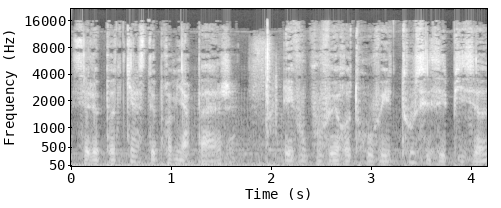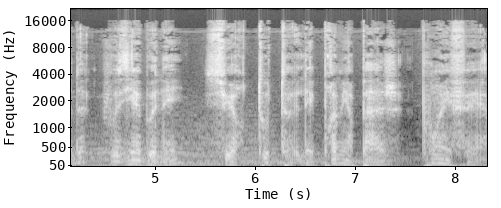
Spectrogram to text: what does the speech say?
C'est le podcast de première page et vous pouvez retrouver tous ces épisodes, vous y abonner sur toutes les premières pages.fr.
